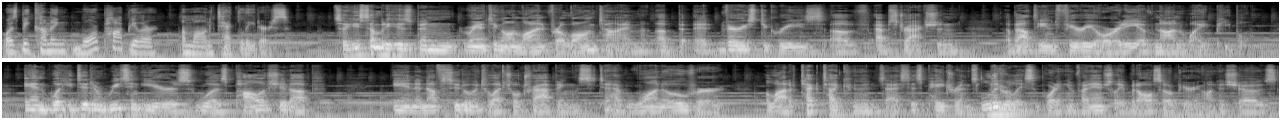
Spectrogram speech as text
was becoming more popular among tech leaders. So he's somebody who's been ranting online for a long time at various degrees of abstraction about the inferiority of non white people. And what he did in recent years was polish it up in enough pseudo intellectual trappings to have won over a lot of tech tycoons as his patrons, literally supporting him financially, but also appearing on his shows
